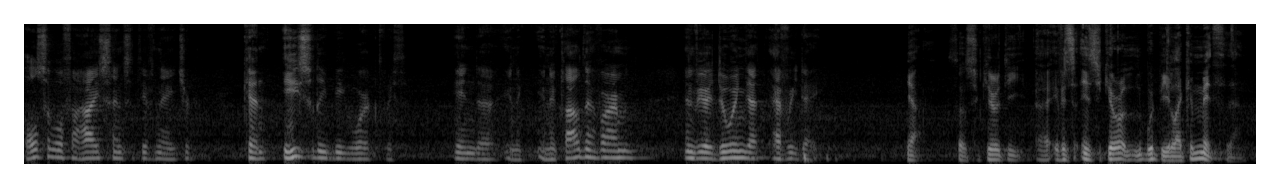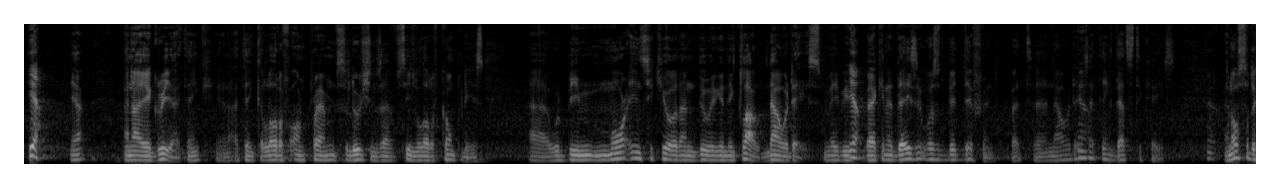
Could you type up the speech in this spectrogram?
also of a high sensitive nature, can easily be worked with in, the, in, a, in a cloud environment, and we are doing that every day. Yeah. So security, uh, if it's insecure, it would be like a myth then. Yeah, Yeah. And I agree. I think. Yeah, I think a lot of on-prem solutions. I've seen a lot of companies uh, would be more insecure than doing it in cloud nowadays. Maybe Yeah. back in the days it was a bit different, but uh, nowadays Yeah. I think that's the case. Yeah. And also the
